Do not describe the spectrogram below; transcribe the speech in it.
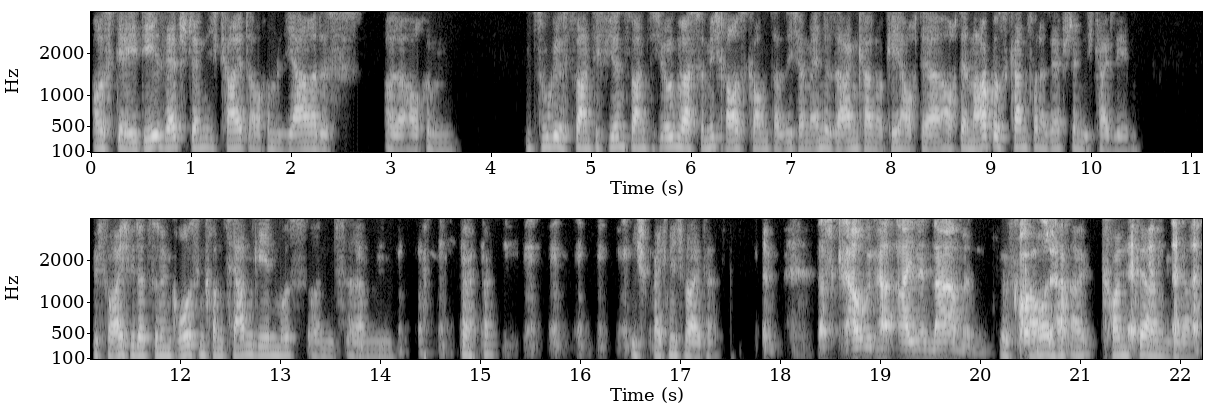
aus der Idee Selbstständigkeit auch im Jahre des oder auch im, im Zuge des 2024 irgendwas für mich rauskommt, dass ich am Ende sagen kann, okay, auch der, auch der Markus kann von der Selbstständigkeit leben. Bevor ich wieder zu einem großen Konzern gehen muss und ähm, ich spreche nicht weiter. Das Grauen hat einen Namen. Das Konzern. Grauen hat einen Konzern, genau.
